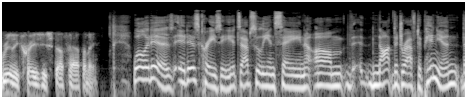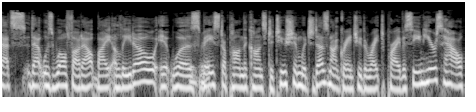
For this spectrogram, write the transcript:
really crazy stuff happening. Well, it is. It is crazy. It's absolutely insane. Um, th- not the draft opinion. That's that was well thought out by Alito. It was mm-hmm. based upon the Constitution, which does not grant you the right to privacy. And here's how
